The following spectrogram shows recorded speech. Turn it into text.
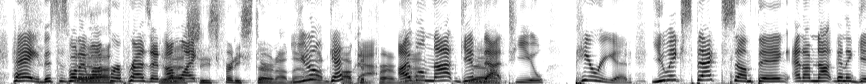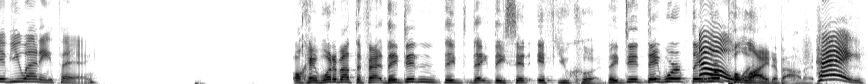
"Hey, this is what I want for a present," Yeah, I'm like, she's pretty stern on that. "You don't one. get I'll that. confirm I will not give Yeah. that to you." Period. You expect something, and I'm not going to give you anything. Okay, what about the fact they didn't? They they they said if you could. They did. They were they No. were polite about it. Hey,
